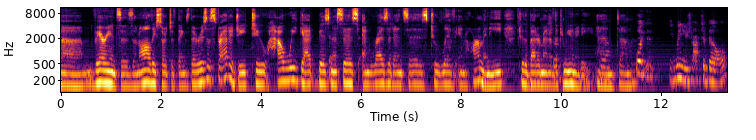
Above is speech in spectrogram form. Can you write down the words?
um, variances and all these sorts of things. There is a strategy to how we get businesses and residences to live in harmony to the betterment of the community. And um, Well, when you talk to Bill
